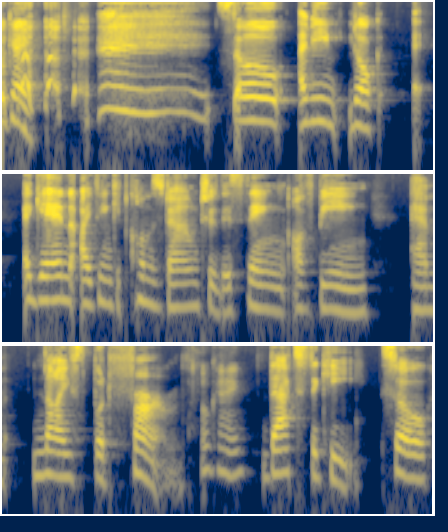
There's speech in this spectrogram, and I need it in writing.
Okay. so, I mean, look, again, I think it comes down to this thing of being um, nice but firm. Okay. That's the key. So,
